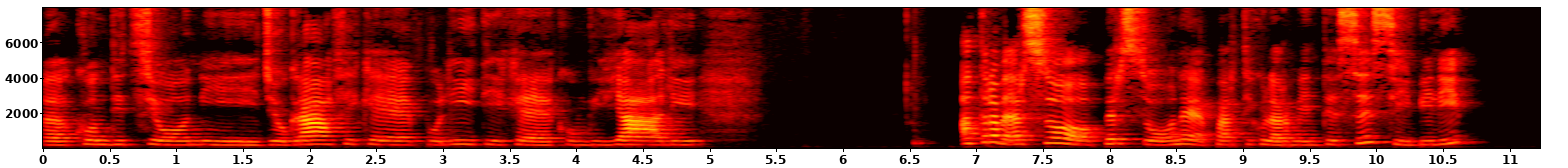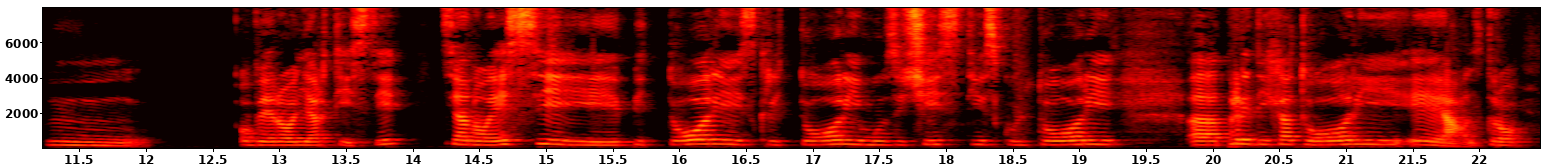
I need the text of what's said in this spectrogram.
eh, condizioni geografiche, politiche, conviviali, attraverso persone particolarmente sensibili mm, ovvero gli artisti, siano essi pittori, scrittori, musicisti, scultori, eh, predicatori e altro.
